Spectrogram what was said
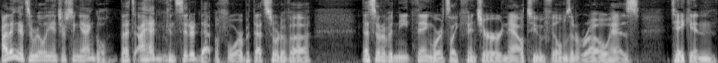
I think that's a really interesting angle. That's I hadn't considered that before, but that's sort of a that's sort of a neat thing where it's like Fincher now two films in a row has taken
